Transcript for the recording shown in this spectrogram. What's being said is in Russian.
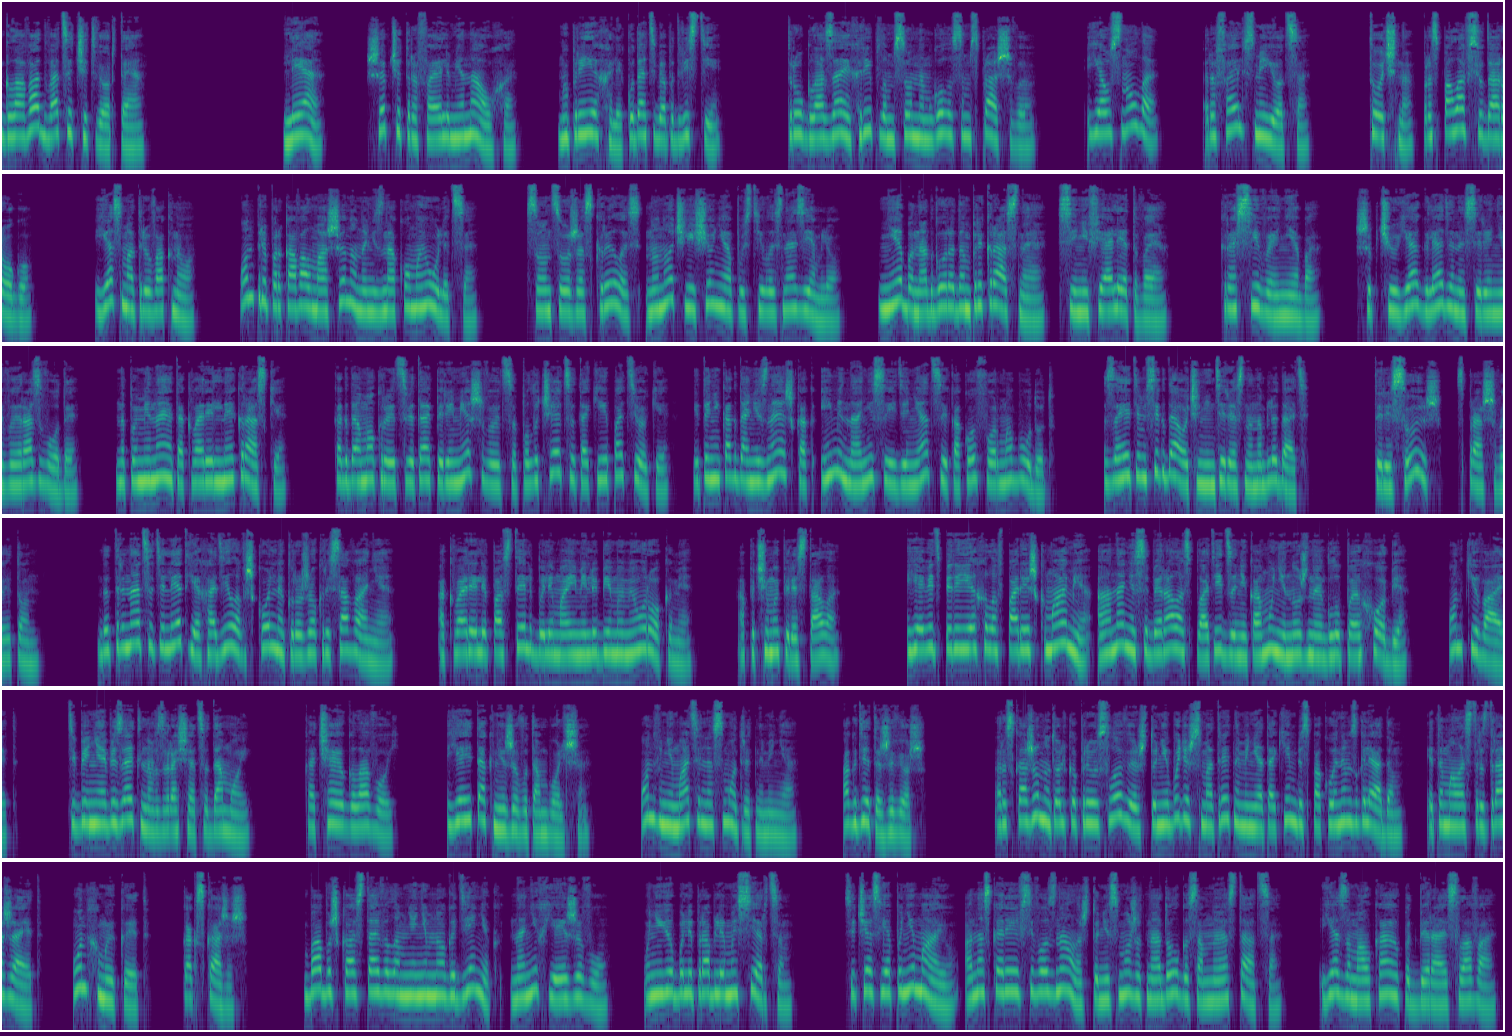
Глава двадцать четвертая. «Леа!» — шепчет Рафаэль мне на ухо. «Мы приехали, куда тебя подвести? Тру глаза и хриплым сонным голосом спрашиваю. «Я уснула?» Рафаэль смеется. «Точно, проспала всю дорогу». Я смотрю в окно. Он припарковал машину на незнакомой улице. Солнце уже скрылось, но ночь еще не опустилась на землю. Небо над городом прекрасное, сине-фиолетовое. Красивое небо, шепчу я, глядя на сиреневые разводы. Напоминает акварельные краски. Когда мокрые цвета перемешиваются, получаются такие потеки, и ты никогда не знаешь, как именно они соединятся и какой формы будут. За этим всегда очень интересно наблюдать. «Ты рисуешь?» – спрашивает он. До 13 лет я ходила в школьный кружок рисования. Акварель и пастель были моими любимыми уроками. А почему перестала? Я ведь переехала в Париж к маме, а она не собиралась платить за никому не нужное глупое хобби. Он кивает. Тебе не обязательно возвращаться домой. Качаю головой. Я и так не живу там больше. Он внимательно смотрит на меня. А где ты живешь? Расскажу, но только при условии, что не будешь смотреть на меня таким беспокойным взглядом. Это малость раздражает. Он хмыкает. Как скажешь. Бабушка оставила мне немного денег, на них я и живу. У нее были проблемы с сердцем, Сейчас я понимаю, она, скорее всего, знала, что не сможет надолго со мной остаться. Я замолкаю, подбирая слова.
